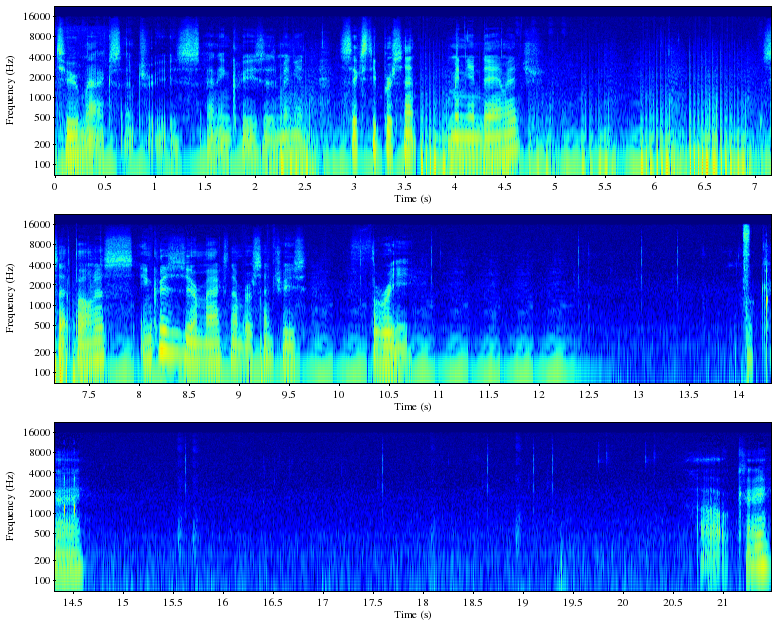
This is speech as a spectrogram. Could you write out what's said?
two max entries and increases minion 60% minion damage. Set bonus increases your max number of sentries three. Okay. Okay,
